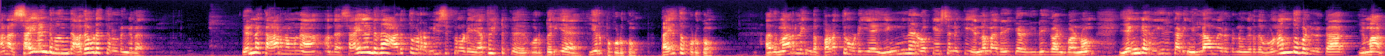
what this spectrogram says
ஆனால் சைலண்ட் வந்து அதை விட த்ரில்லுங்கிறார் என்ன காரணம்னா அந்த சைலண்ட் தான் அடுத்து வர்ற மியூசிக்கினுடைய எஃபெக்ட்டுக்கு ஒரு பெரிய ஈர்ப்பு கொடுக்கும் பயத்தை கொடுக்கும். அது மாதிரில இந்த படத்தினுடைய என்ன லொக்கேஷனுக்கு என்ன மாதிரி ரீகார்டிங் பண்ணணும் எங்கே ரீகார்டிங் இல்லாமல் இருக்கணுங்கிறத உணர்ந்து பண்ணியிருக்கார் இமான்.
